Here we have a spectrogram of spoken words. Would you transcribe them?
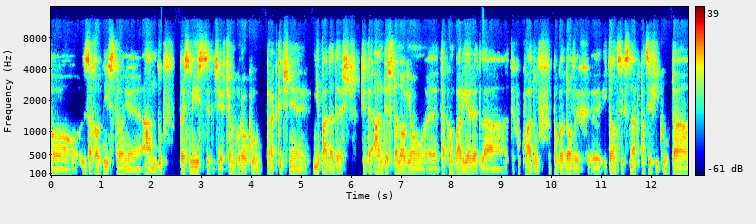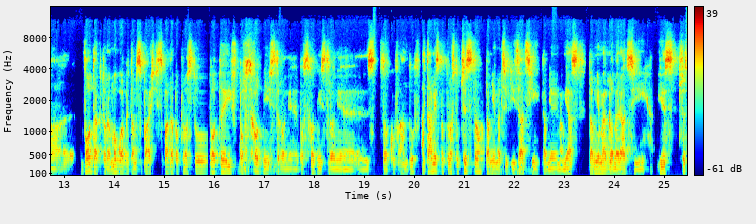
po zachodniej stronie Andów. To jest miejsce, gdzie w ciągu roku praktycznie nie pada deszcz, gdzie te Andy stanowią e, taką barierę dla tych układów pogodowych e, idących z nad Pacyfiku. Ta woda, która mogłaby tam spaść, spada po prostu po tej, po wschodniej stronie, po wschodniej stronie e, stoków Andów, a tam jest po prostu czysto, tam nie ma cywilizacji, tam nie ma miast, tam nie ma aglomeracji, jest przez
